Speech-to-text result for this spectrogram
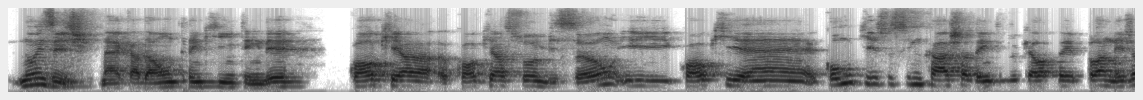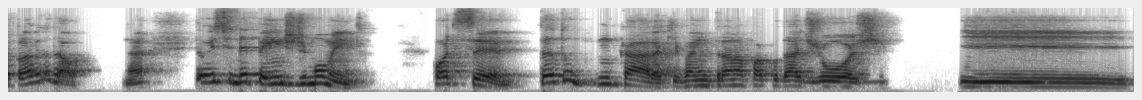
não existe, né? Cada um tem que entender qual que é a, qual que é a sua ambição e qual que é como que isso se encaixa dentro do que ela planeja para a vida dela, né? Então isso depende de momento. Pode ser tanto um cara que vai entrar na faculdade hoje e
